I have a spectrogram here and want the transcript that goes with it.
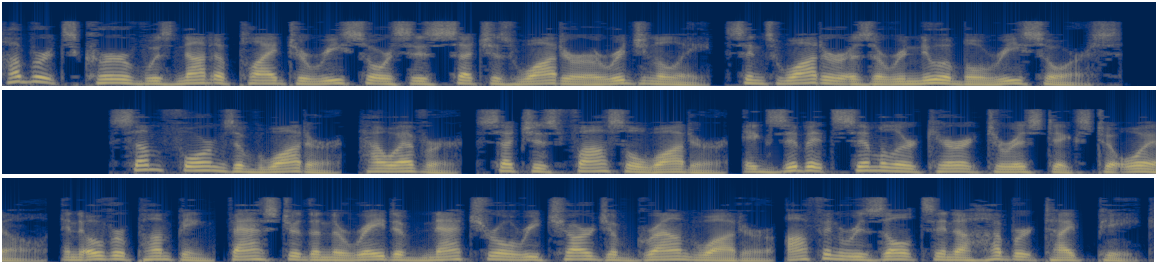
Hubbert's curve was not applied to resources such as water originally, since water is a renewable resource. Some forms of water, however, such as fossil water, exhibit similar characteristics to oil, and overpumping faster than the rate of natural recharge of groundwater often results in a Hubbert-type peak.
